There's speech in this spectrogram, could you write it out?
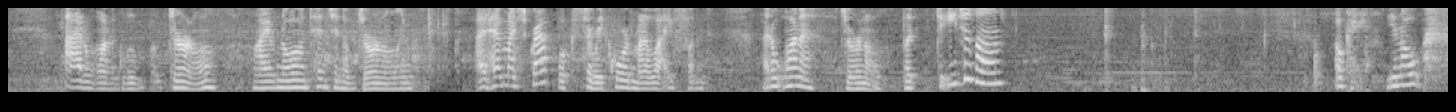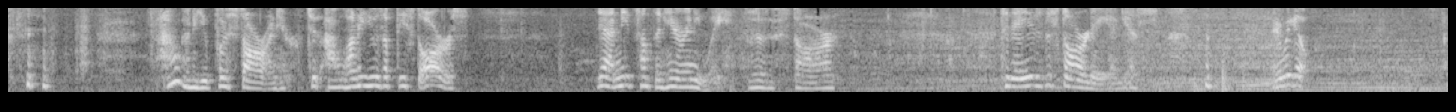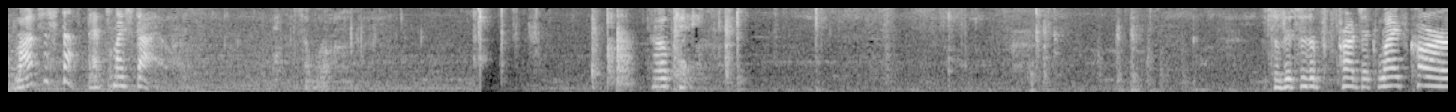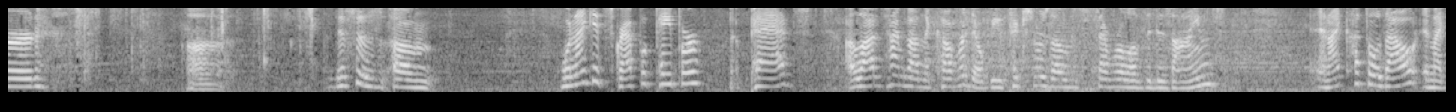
I don't want a glue book journal. I have no intention of journaling. I have my scrapbooks to record my life, and I don't want to journal. But to each his own. Okay, you know, I'm going to put a star on here. I want to use up these stars. Yeah, I need something here anyway. There's a star. Today is the star day, I guess. there we go. Lots of stuff. That's my style. So we'll... Okay. So this is a Project Life card. Uh, this is, um, when I get scrapbook paper, pads, a lot of times on the cover there'll be pictures of several of the designs and I cut those out and I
